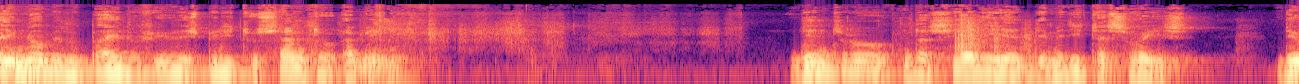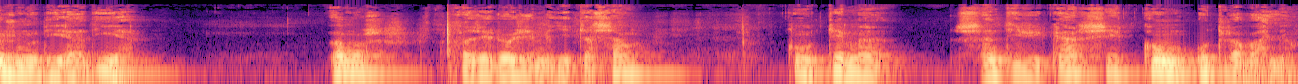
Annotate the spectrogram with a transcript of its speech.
Em nome do Pai, do Filho e do Espírito Santo. Amém. Dentro da série de meditações Deus no Dia a Dia, vamos fazer hoje meditação com o tema Santificar-se com o trabalho.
